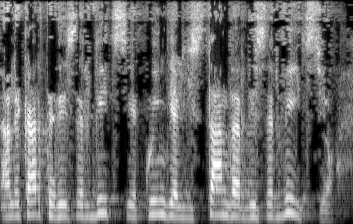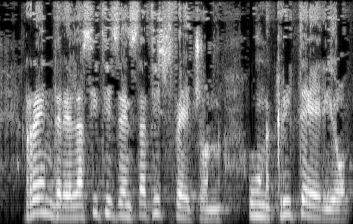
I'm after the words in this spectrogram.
alle carte dei servizi e quindi agli standard di servizio, rendere la citizen satisfaction un criterio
